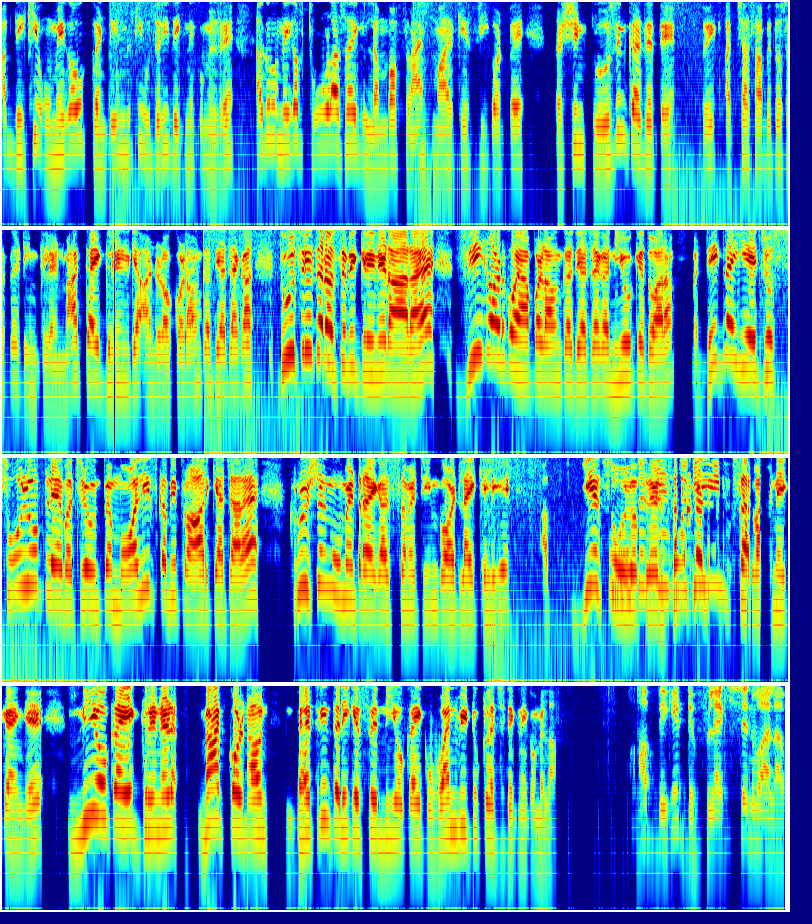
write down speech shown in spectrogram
अब देखिए ओमेगा वो कंटेनर की उधर ही देखने को मिल रहे हैं। अगर ओमेगा थोड़ा सा एक लंबा फ्लैंक मार के सीकॉट पे रशियन क्लोजिंग कर देते हैं तो एक अच्छा साबित हो सकता है टीम के लिए मैक का एक ग्रेनेड गया अंडरडॉग को डाउन कर दिया जाएगा। दूसरी तरफ़ से भी ग्रेनेड आ रहा है। जी जीगॉड को यहाँ पर डाउन कर दिया जाएगा नियो के द्वारा। बट देखना ये जो सोलो प्लेयर बच रहे हैं उन पर मॉलिस का भी प्रहार किया जा रहा है। क्रूशल मूवमेंट रहेगा इस समय टीम गॉड लाइक के लिए। अब ये सोलो प्लेयर सर्वाइव नहीं कहेंगे नियो का एक ग्रेनेड मैक को डाउन बेहतरीन तरीके से नियो का एक वन वी टू क्लच देखने को मिला। अब देखिए डिफ्लेक्शन वाला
